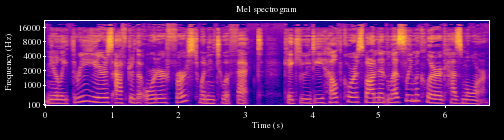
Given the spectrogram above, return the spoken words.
nearly three years after the order first went into effect. KQED health correspondent Leslie McClurg has more.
